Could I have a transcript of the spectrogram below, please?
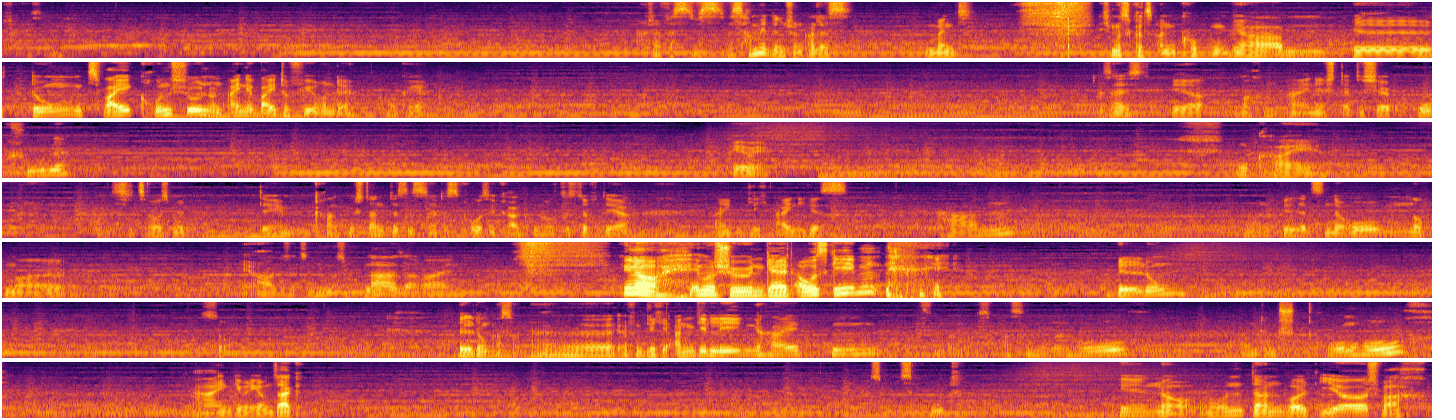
Scheiße. Alter, was, was, was haben wir denn schon alles? Moment. Ich muss kurz angucken. Wir haben Bildung, zwei Grundschulen und eine weiterführende. Okay. Das heißt, wir machen eine städtische Hochschule. Okay. Okay. Wie sieht's aus mit dem Krankenstand? Das ist ja das große Krankenhaus. Das dürfte ja eigentlich einiges haben. Und wir setzen da oben nochmal... Ja, wir setzen hier mal so ein Blaser rein. Genau, immer schön Geld ausgeben. Bildung. Bildung, achso, äh, öffentliche Angelegenheiten. Jetzt wir mal das Wasserlevel hoch. Und den Strom hoch. Nein, gehen wir nicht auf den Sack. So, ist gut. Genau, und dann wollt ihr schwach.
